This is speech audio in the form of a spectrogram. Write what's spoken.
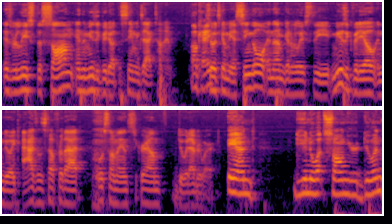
is release the song and the music video at the same exact time. okay. So it's gonna be a single, and then I'm gonna release the music video and do like ads and stuff for that. Post it on my Instagram, do it everywhere. and do you know what song you're doing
